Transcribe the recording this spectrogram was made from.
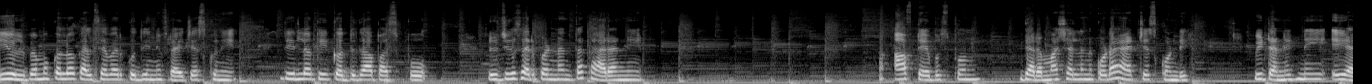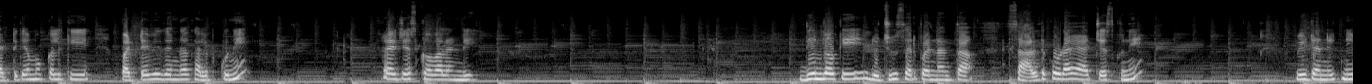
ఈ ఉల్లిపాయ ముక్కల్లో కలిసే వరకు దీన్ని ఫ్రై చేసుకుని దీనిలోకి కొద్దిగా పసుపు రుచికి సరిపడినంత కారాన్ని హాఫ్ టేబుల్ స్పూన్ గరం మసాలాను కూడా యాడ్ చేసుకోండి. వీటన్నిటిని ఈ అరటికాయ ముక్కలకి పట్టే విధంగా కలుపుకుని ఫ్రై చేసుకోవాలండి. దీనిలోకి రుచికి సరిపడినంత సాల్ట్ కూడా యాడ్ చేసుకుని వీటన్నిటిని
